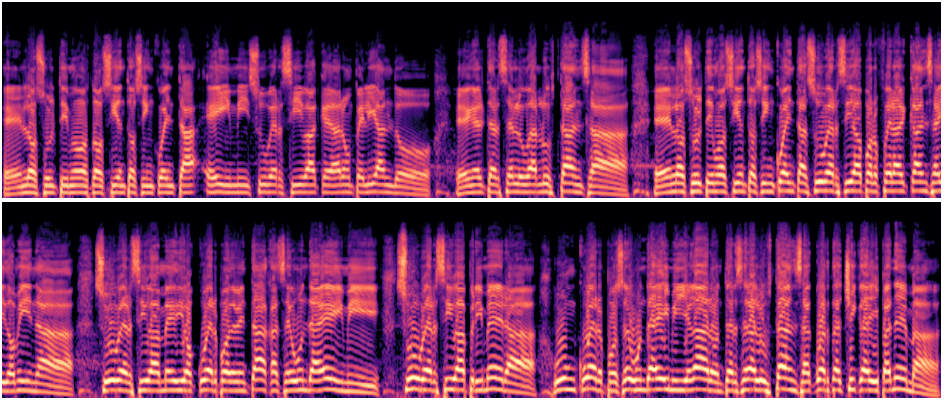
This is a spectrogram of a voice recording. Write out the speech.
En los últimos 250, Amy subversiva quedaron peleando. En el tercer lugar, Lufthansa. En los últimos 150, subversiva por fuera alcanza y domina. Subversiva medio cuerpo de ventaja, segunda Amy. Subversiva primera, un cuerpo, segunda Amy llegaron, tercera Lufthansa, cuarta chica de Ipanema.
